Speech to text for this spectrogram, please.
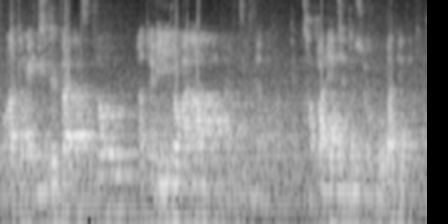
報、あと導か率と、あとリードが何本ありついたのかっていうカバレッジの情報が出てきます。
